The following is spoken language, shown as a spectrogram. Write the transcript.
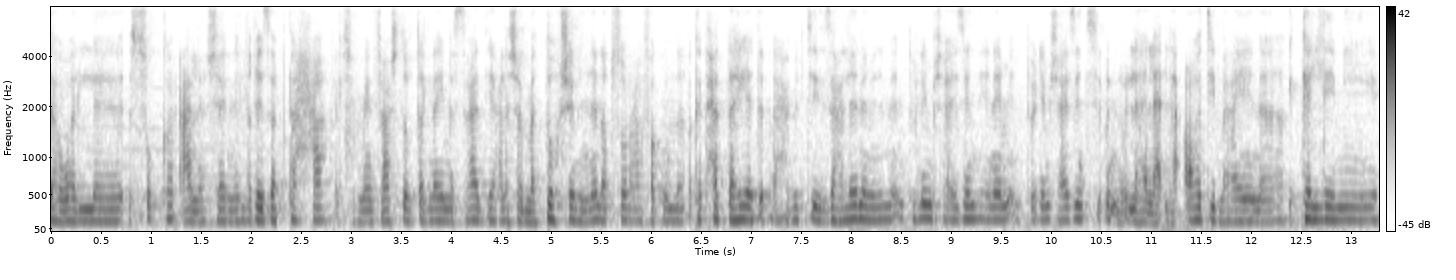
دواء السكر علشان الغذاء بتاعها. علشان ما ينفعش تفضل نايمة الساعات دي علشان ما تتوهش مننا بسرعة. فكنا فكانت حتى هي تبقى حبيبتي زعلانة مننا أنتوا ليه مش عايزين ننام أنتوا ليه مش عايزين تسيبوا نقول لها لا لا اقعدي معانا اتكلمي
